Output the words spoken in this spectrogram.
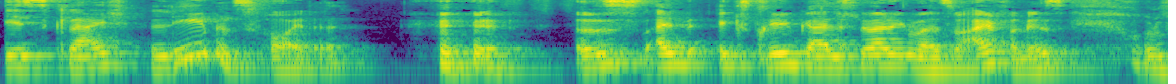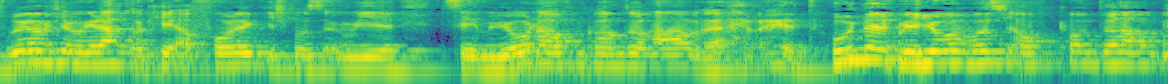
ist gleich Lebensfreude. Das ist ein extrem geiles Learning, weil es so einfach ist. Und früher habe ich immer gedacht, okay, Erfolg, ich muss irgendwie 10 Millionen auf dem Konto haben, 100 Millionen muss ich auf dem Konto haben,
